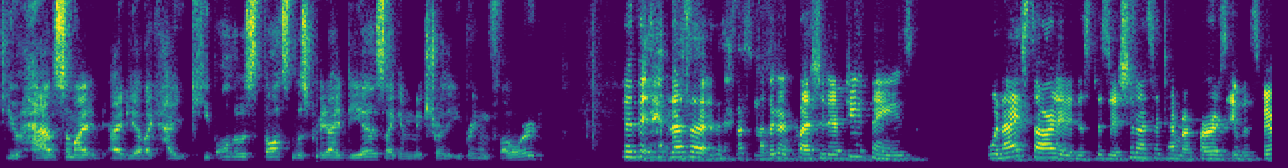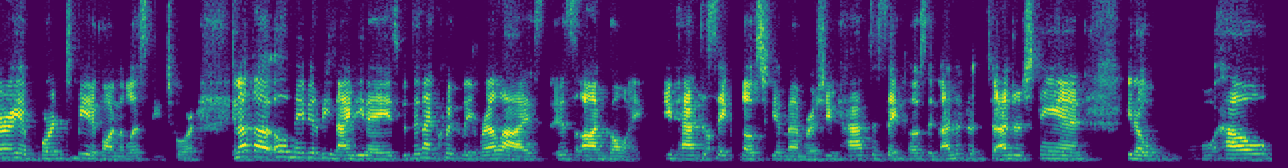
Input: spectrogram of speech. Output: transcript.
do you have some idea like how you keep all those thoughts and those great ideas like and make sure that you bring them forward yeah that's a that's another good question. There are a few things. When I started in this position on September 1st, it was very important to me to go on the listening tour. And I thought, oh, maybe it'll be 90 days. But then I quickly realized it's ongoing. You have to stay close to your members. You have to stay close and under, to understand you know how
